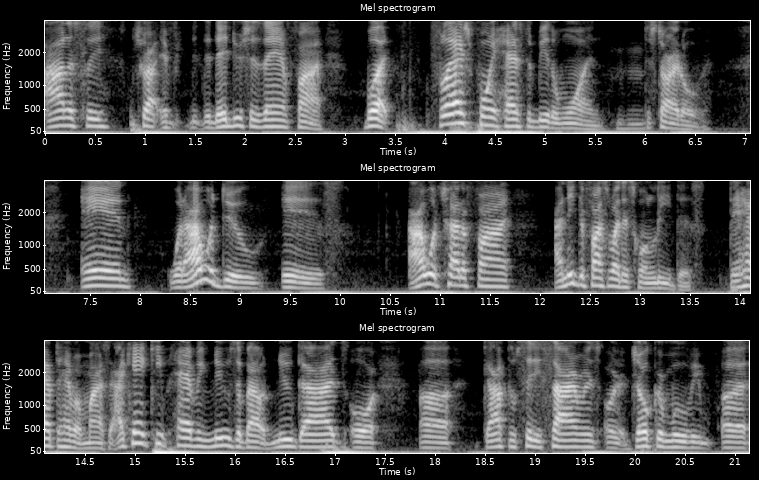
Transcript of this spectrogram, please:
honestly try if did they do Shazam, fine, but Flashpoint has to be the one to start over. And what I would do is I would try to find. I need to find somebody that's going to lead this. They have to have a mindset. I can't keep having news about New Gods or uh, Gotham City Sirens or the Joker movie, uh,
